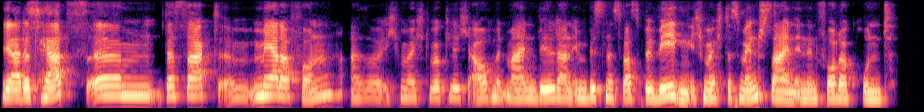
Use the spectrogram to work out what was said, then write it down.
Ja, das Herz, ähm, das sagt ähm, mehr davon. Also ich möchte wirklich auch mit meinen Bildern im Business was bewegen. Ich möchte das Menschsein in den Vordergrund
